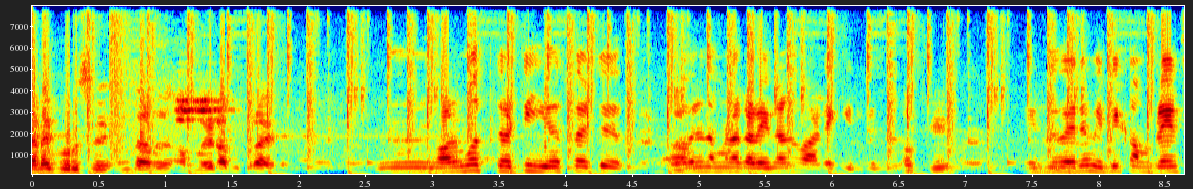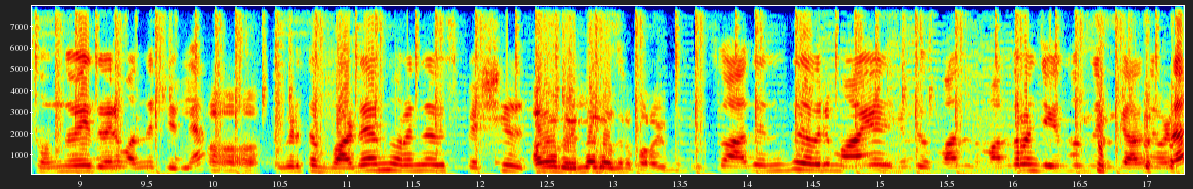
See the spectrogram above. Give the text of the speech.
കടയെ കുറിച്ച് എന്താണ് അമ്മയുടെ അഭിപ്രായം? ഓൾമോസ്റ്റ് തേർട്ടി ഇയേഴ്സ് ആയിട്ട് അവർ നമ്മുടെ കടയിലാണ് വാടകയ്ക്ക് ഇരിക്കുന്നത്. ഓക്കെ. ഇതുവരെ വലിയ കംപ്ലൈന്റ്സ് ഒന്നും ഇതുവരെ വന്നിട്ടില്ല. ഇവിടുത്തെ വട എന്ന് പറയുന്ന ഒരു സ്പെഷ്യൽ സോ അതെന്ത് അവർ മായ മന്ത്രം ചെയ്യുന്നതെന്ന് എനിക്ക് അറിഞ്ഞൂടെ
